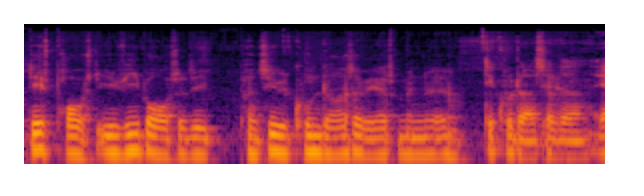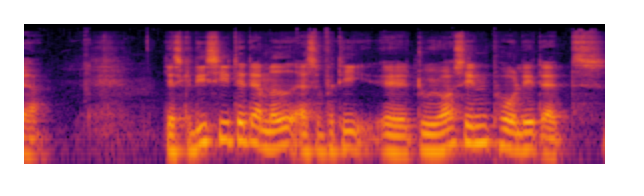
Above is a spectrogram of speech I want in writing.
stiftsprovst i Viborg, så det i princippet kunne det også have været. Men, øh, det kunne det også ja. have været, ja. Jeg skal lige sige det der med, altså fordi øh, du er jo også inde på lidt, at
